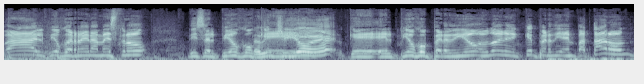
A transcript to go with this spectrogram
Ah, el piojo Herrera, maestro. Dice el piojo que. ¿eh? Que el piojo perdió. ¿Qué perdió? Empataron.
